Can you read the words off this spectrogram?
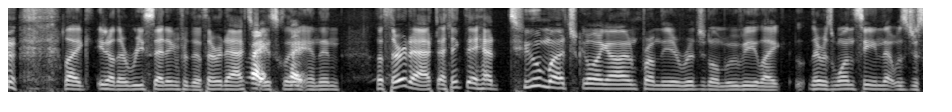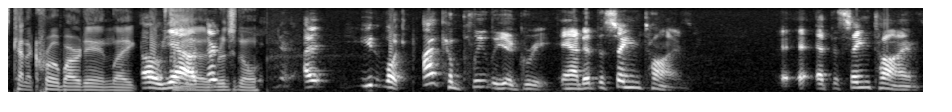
like you know they're resetting for the third act Right, basically, right. and then the third act. I think they had too much going on from the original movie. Like there was one scene that was just kind of crowbarred in, like Oh, yeah, the original. I, you look. I completely agree, and at the same time, at the same time,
